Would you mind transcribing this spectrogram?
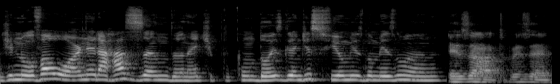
De novo, a Warner arrasando, né? Tipo, com dois grandes filmes no mesmo ano. Exato, pois é.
